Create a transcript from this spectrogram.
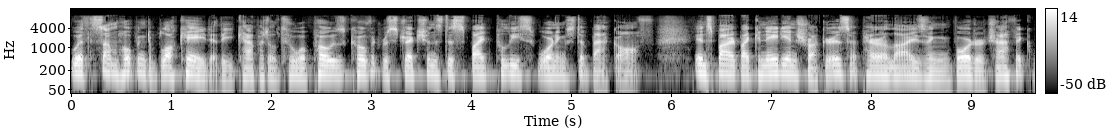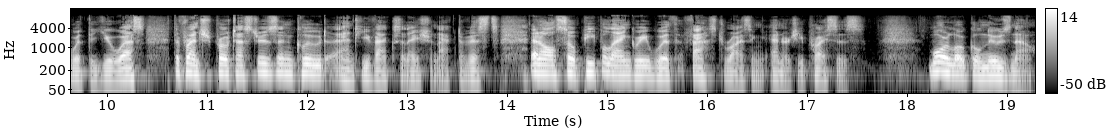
with some hoping to blockade the capital to oppose COVID restrictions despite police warnings to back off. Inspired by Canadian truckers paralyzing border traffic with the U.S., the French protesters include anti vaccination activists and also people angry with fast rising energy prices. More local news now.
